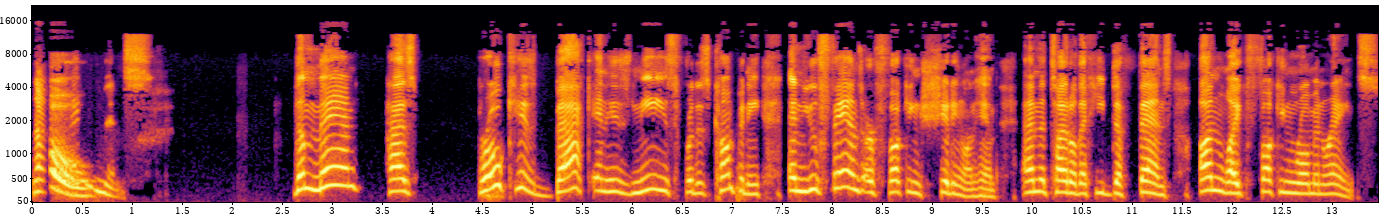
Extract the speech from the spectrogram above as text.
No. The man has broke his back and his knees for this company, and you fans are fucking shitting on him and the title that he defends, unlike fucking Roman Reigns.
